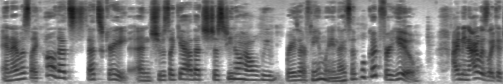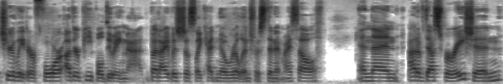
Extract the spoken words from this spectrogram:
And I was like, "Oh, that's that's great." And she was like, "Yeah, that's just, you know how we raise our family." And I said, "Well, good for you." I mean, I was like a cheerleader for other people doing that, but I was just like had no real interest in it myself. And then out of desperation,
